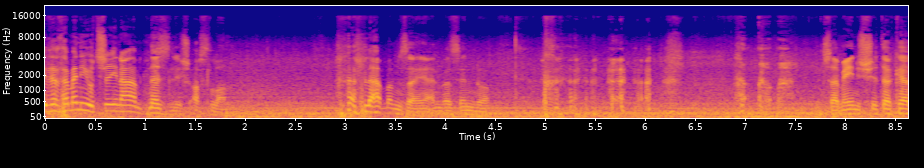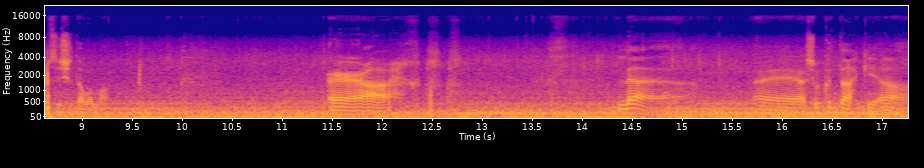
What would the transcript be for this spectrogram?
إذا ثمانية وتسعين عام تنزلش أصلا. لا بمزح يعني بس إنه سامعين الشتاء؟ كابس الشتاء والله. آه. لا آه شو كنت أحكي؟ آه.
